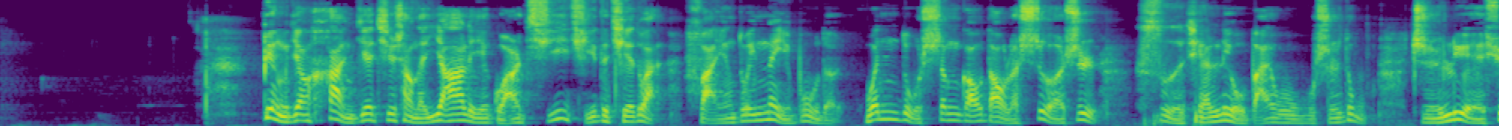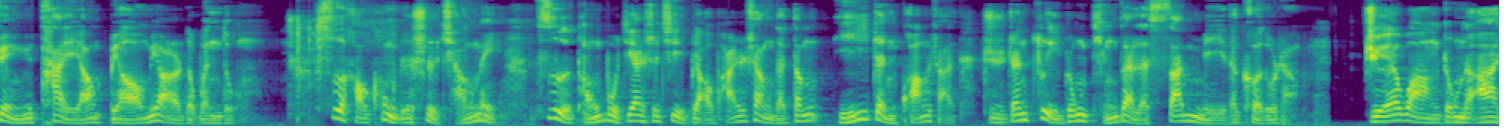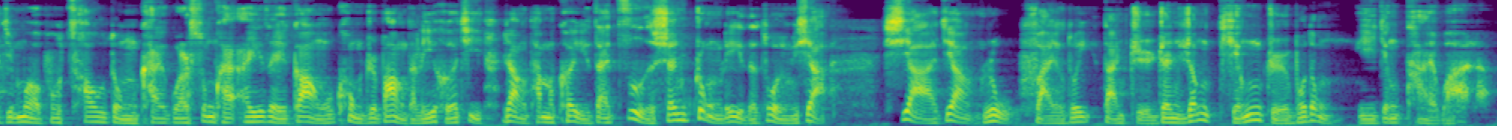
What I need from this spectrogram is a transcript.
并将焊接器上的压力管齐齐的切断。反应堆内部的。温度升高到了摄氏四千六百五十度，只略逊于太阳表面的温度。四号控制室墙内，自同步监视器表盘上的灯一阵狂闪，指针最终停在了三米的刻度上。绝望中的阿基莫夫操纵开关，松开 AZ- 杠五控制棒的离合器，让他们可以在自身重力的作用下。下降入反应堆，但指针仍停止不动，已经太晚了。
